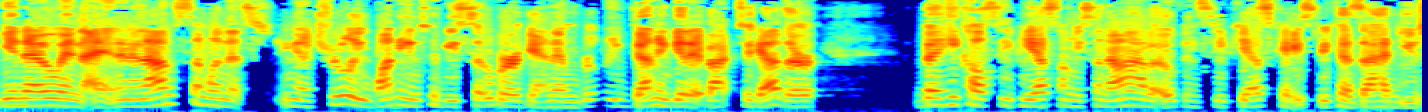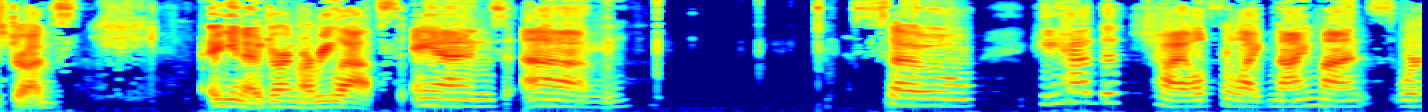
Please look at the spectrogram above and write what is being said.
you know. And and I'm someone that's you know truly wanting to be sober again and really gonna get it back together. But he called CPS on me, so now I have an open CPS case because I had used drugs, you know, during my relapse. And um, so he had this child for like nine months where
